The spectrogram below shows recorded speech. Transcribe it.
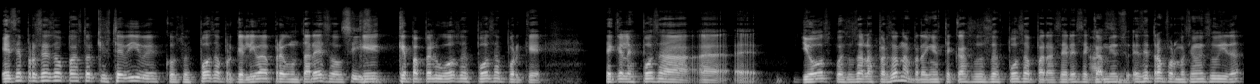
Ese proceso, pastor, que usted vive con su esposa, porque le iba a preguntar eso, ¿qué, ¿qué, papel jugó su esposa? Porque sé que la esposa, eh, eh, Dios pues usa a las personas, pero en este caso es su esposa para hacer ese cambio, esa transformación en su vida.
